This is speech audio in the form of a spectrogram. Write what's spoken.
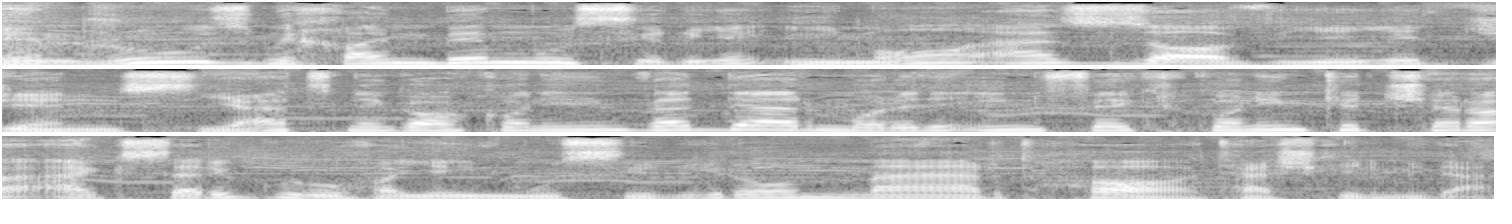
امروز می‌خوایم به موسیقی ایمو از زاویه جنسیت نگاه کنیم و در مورد این فکر کنیم که چرا اکثر گروه های این موسیقی رو مردها تشکیل میدن.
